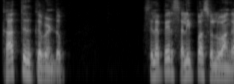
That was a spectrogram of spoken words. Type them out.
காத்திருக்க வேண்டும். சில பேர் சலிப்பாக சொல்லுவாங்க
